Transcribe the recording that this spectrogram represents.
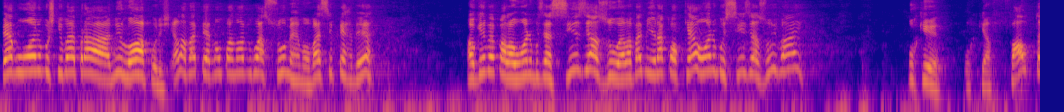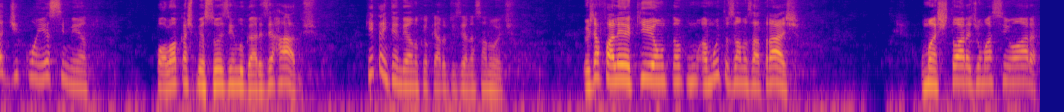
Pega o ônibus que vai para Nilópolis. Ela vai pegar um para Nova Iguaçu, meu irmão, vai se perder. Alguém vai falar, o ônibus é cinza e azul. Ela vai mirar qualquer ônibus cinza e azul e vai. Por quê? Porque a falta de conhecimento coloca as pessoas em lugares errados. Quem está entendendo o que eu quero dizer nessa noite? Eu já falei aqui há muitos anos atrás uma história de uma senhora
